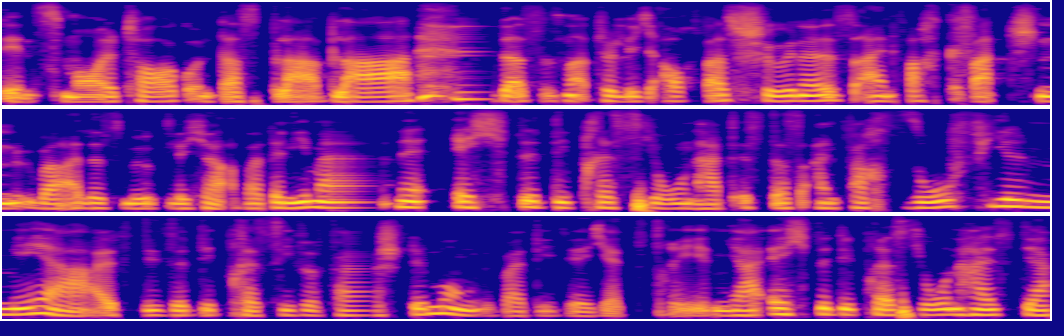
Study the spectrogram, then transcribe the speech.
den Smalltalk und das Blabla, das ist natürlich auch was Schönes, einfach quatschen über alles Mögliche. Aber wenn jemand eine echte Depression hat, ist das einfach so viel mehr als diese depressive Verstimmung, über die wir jetzt reden. Ja, echte Depression heißt ja,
